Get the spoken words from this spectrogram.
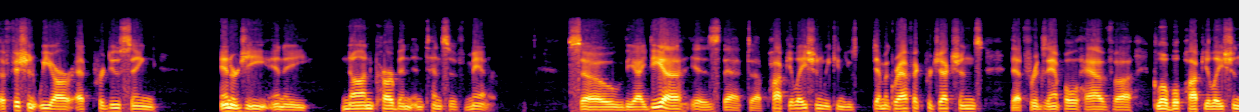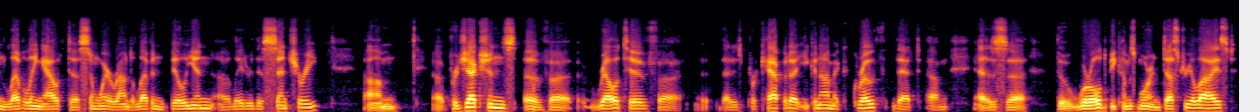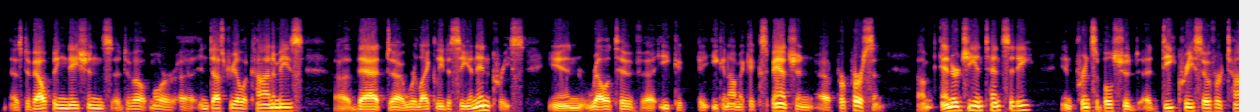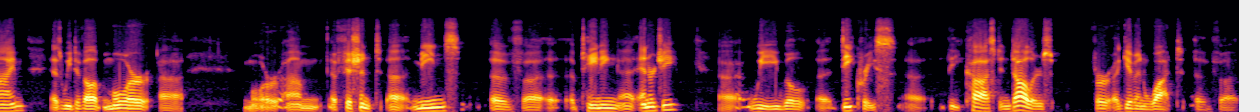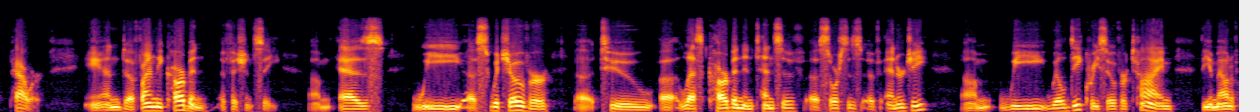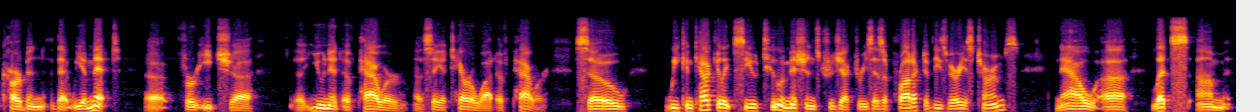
efficient we are at producing energy in a non-carbon intensive manner. So the idea is that uh, population, we can use demographic projections that, for example, have uh, global population leveling out uh, somewhere around 11 billion uh, later this century. Um, uh, projections of uh, relative, that is per capita economic growth that um, as the world becomes more industrialized, as developing nations develop more industrial economies, uh, that uh, we're likely to see an increase in relative uh, eco economic expansion per person. Um, energy intensity in principle should decrease over time as we develop more more um, efficient uh, means of uh, obtaining uh, energy, we will decrease the cost in dollars for a given watt of power. And uh, finally, carbon efficiency. Um, as we uh, switch over uh, to uh, less carbon-intensive uh, sources of energy, um, we will decrease over time the amount of carbon that we emit uh, for each unit of power, say a terawatt of power. So we can calculate CO2 emissions trajectories as a product of these various terms. Now, let's um,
